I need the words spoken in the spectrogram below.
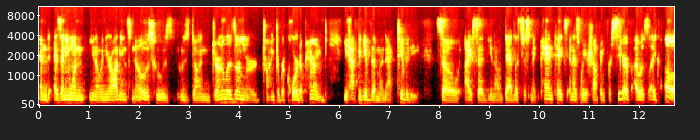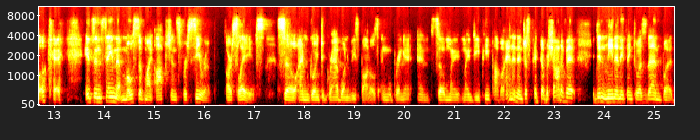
And as anyone you know in your audience knows who's who's done journalism or trying to record a parent, you have to give them an activity so I said, you know, dad, let's just make pancakes. And as we were shopping for syrup, I was like, oh, okay. It's insane that most of my options for syrup are slaves. So I'm going to grab one of these bottles and we'll bring it. And so my my DP, Pablo Hannon, just picked up a shot of it. It didn't mean anything to us then, but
